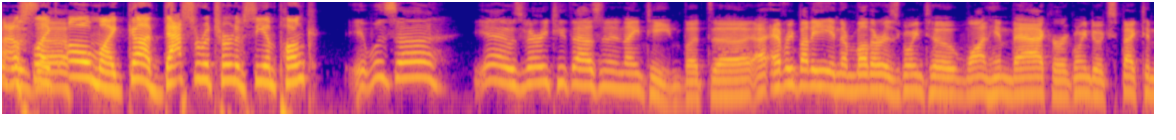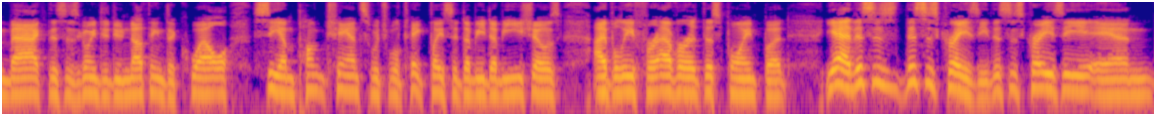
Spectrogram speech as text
I was, was like, uh, oh my god, that's the return of CM Punk. It was, uh, yeah, it was very 2019. But uh, everybody and their mother is going to want him back or going to expect him back. This is going to do nothing to quell CM Punk chants, which will take place at WWE shows, I believe, forever at this point. But yeah, this is this is crazy. This is crazy, and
